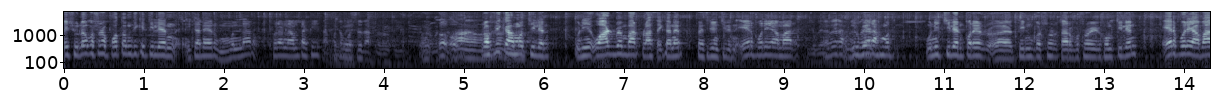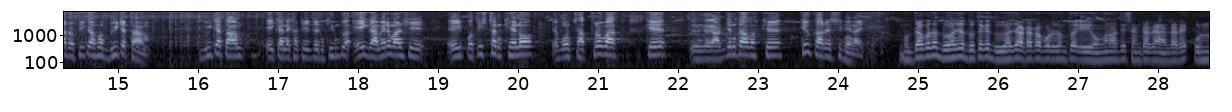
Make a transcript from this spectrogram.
এই ষোলো বছর প্রথম দিকে ছিলেন এখানের মুন্নার পুরো নামটা কি? রফিক আহমদ ছিলেন। উনি ওয়ার্ড মেম্বার প্লাস এখানের প্রেসিডেন্ট ছিলেন। এরপরে আমার জুবের আহমদ। উনি ছিলেন পরের আহ, তিন বছর চার বছর এরকম ছিলেন। এরপরে আবার রফিক আহমদ দুইটা টার্ম দুইটা টার্ম এইখানে খাটিয়েছেন। কিন্তু এই গ্রামের মানুষই এই প্রতিষ্ঠান কেন এবং ছাত্রবাসকে গার্জেনটাকে কেউ কারও চিনে নাই। মুদ্রার কথা দু হাজার দু থেকে দু হাজার আঠারো পর্যন্ত এই অঙ্গনওয়াড়ি সেন্টারের আন্ডারে পূর্ণ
